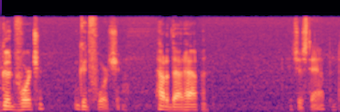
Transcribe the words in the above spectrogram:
Good fortune? Good fortune. How did that happen? It just happened.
